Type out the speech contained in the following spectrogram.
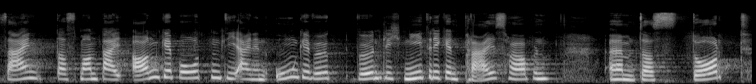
sein, dass man bei Angeboten, die einen ungewöhnlich niedrigen Preis haben, ähm, dass dort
